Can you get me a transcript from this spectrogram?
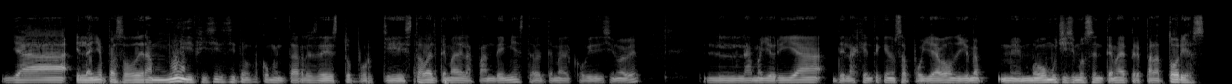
Ya el año pasado era muy difícil, sí tengo que comentarles de esto, porque estaba el tema de la pandemia, estaba el tema del COVID-19. La mayoría de la gente que nos apoyaba, donde yo me, muevo muchísimo es en tema de preparatorias.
